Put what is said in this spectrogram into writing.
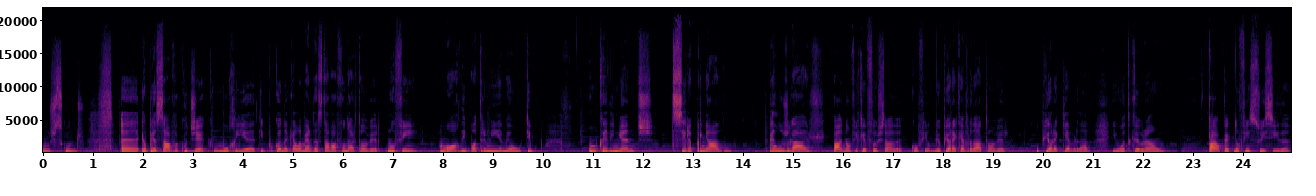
uns segundos. Uh, eu pensava que o Jack morria tipo quando aquela merda se estava a afundar, estão a ver? No fim, morre de hipotermia, meu. Tipo, um bocadinho antes de ser apanhado pelos gajos. Pá, não, fiquei frustrada com o filme. E o pior é que é verdade, estão a ver? O pior é que é verdade. E o outro cabrão, pá, ok, que no fim se suicida.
